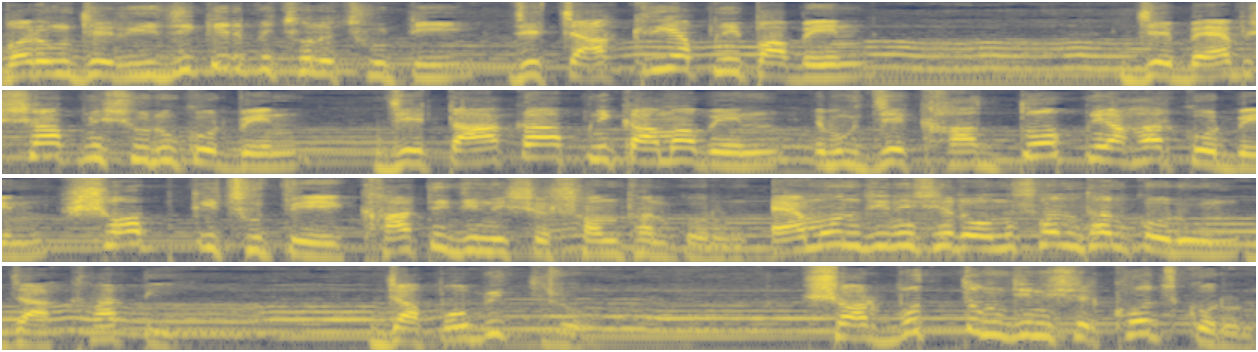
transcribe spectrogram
বরং যে রিজিকের পিছনে ছুটি, যে চাকরি আপনি পাবেন, যে ব্যবসা আপনি শুরু করবেন যে টাকা আপনি কামাবেন এবং যে খাদ্য আপনি আহার করবেন সব কিছুতে খাঁটি জিনিসের সন্ধান করুন। এমন জিনিসের অনুসন্ধান করুন যা খাঁটি, যা পবিত্র। সর্বোত্তম জিনিসের খোঁজ করুন।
